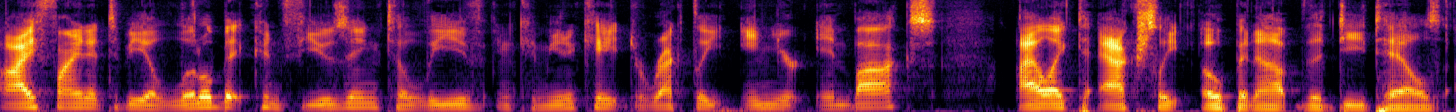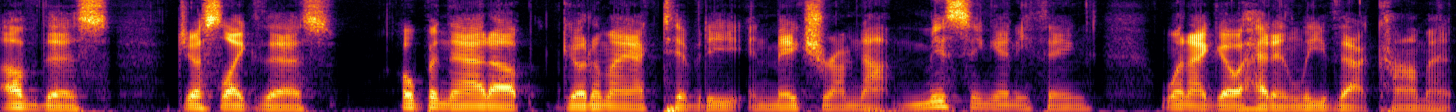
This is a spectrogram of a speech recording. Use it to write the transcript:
I find it to be a little bit confusing to leave and communicate directly in your inbox. I like to actually open up the details of this just like this. Open that up, go to my activity, and make sure I'm not missing anything when I go ahead and leave that comment.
